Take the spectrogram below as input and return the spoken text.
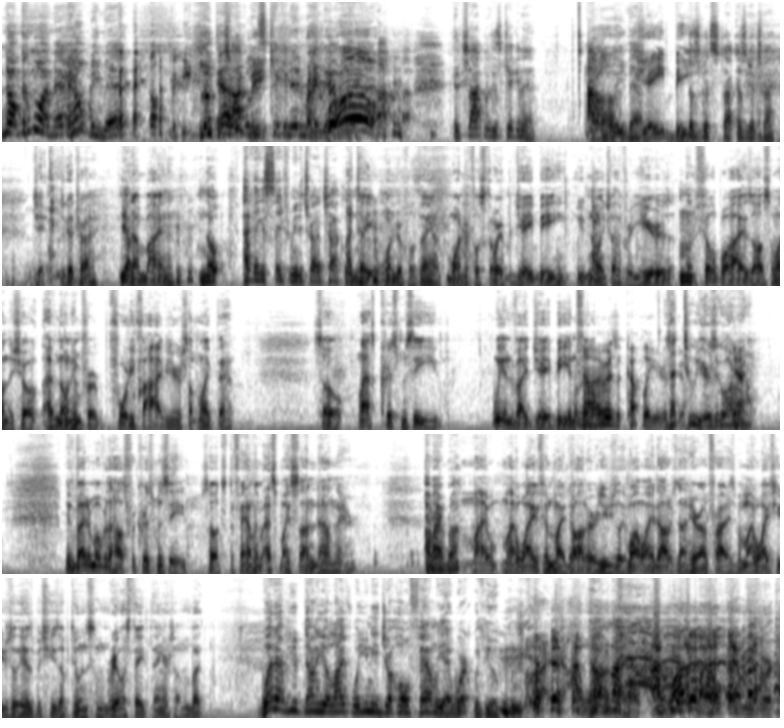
No, come on, man. Help me, man. Help me. Look, the Help chocolate me. is kicking in right now. Oh, The chocolate is kicking in. I don't believe that. JB. It was a good start. It was a good try. J- It was a good try. Yep. You're not buying it. Nope. I think it's safe for me to try the chocolate. I'll tell you a wonderful thing, a wonderful story. But JB, we've known each other for years, Mm-hmm. and Philip Y is also on the show. I've known him for 45 years, something like that. So last Christmas Eve, we invite JB and Well, Philip. no, it was a couple of years ago. was that ago. two years ago already? Yeah. We invited him over to the house for Christmas Eve. So it's the family. That's my son down there. All my, right, bro. My my wife and my daughter are usually. Well, my daughter's not here on Fridays, but my wife usually is. But she's up doing some real estate thing or something. But What have you done in your life where you need your whole family at work with you? I, I wanted my whole I wanted my whole family at work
